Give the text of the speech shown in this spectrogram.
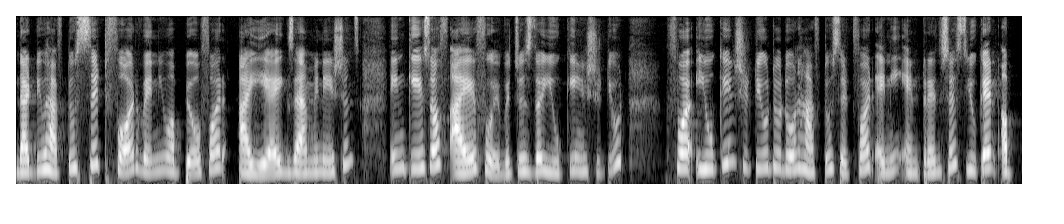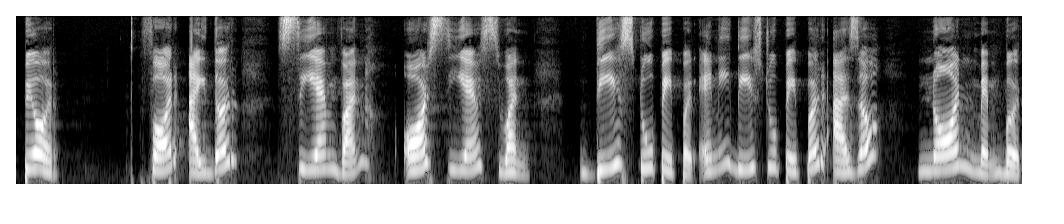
that you have to sit for when you appear for IAI examinations in case of IFOA which is the UK institute. For UK institute you don't have to sit for any entrance test. You can appear for either CM1 or CS1 these two paper, any these two paper as a non-member.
